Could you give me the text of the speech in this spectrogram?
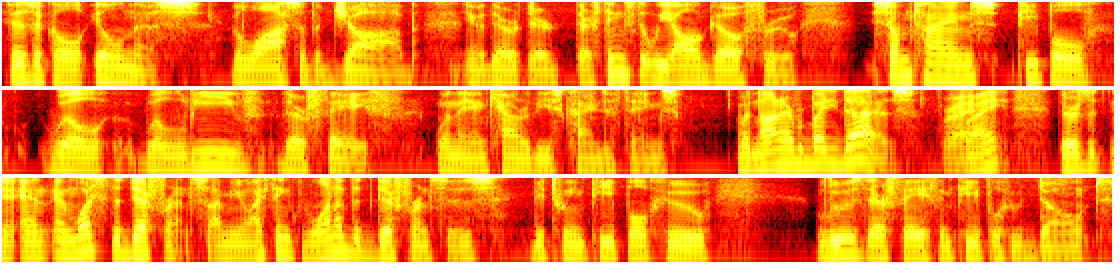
physical illness, the loss of a job. You know, there, there, there are things that we all go through. Sometimes people will will leave their faith when they encounter these kinds of things, but not everybody does. Right. There's a, and and what's the difference? I mean, I think one of the differences between people who lose their faith and people who don't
